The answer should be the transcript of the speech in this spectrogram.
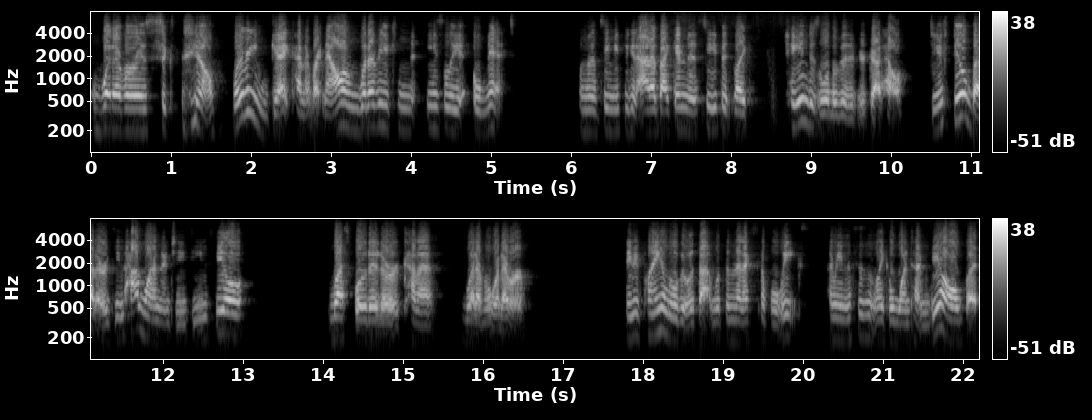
whatever is you know whatever you can get kind of right now, and whatever you can easily omit and then seeing if you can add it back in and see if it like changes a little bit of your gut health. Do you feel better? Do you have more energy? Do you feel less bloated or kind of whatever, whatever? Maybe playing a little bit with that within the next couple of weeks. I mean, this isn't like a one-time deal, but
